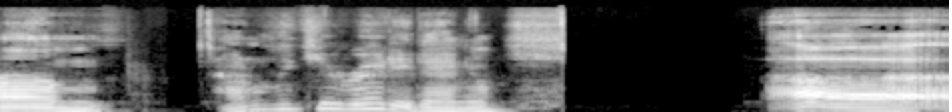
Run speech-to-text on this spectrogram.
um, I don't think you're ready, Daniel. Uh,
